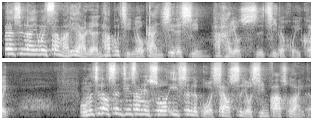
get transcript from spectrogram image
但是那一位撒玛利亚人，他不仅有感谢的心，他还有实际的回馈。我们知道圣经上面说，一生的果效是由心发出来的。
